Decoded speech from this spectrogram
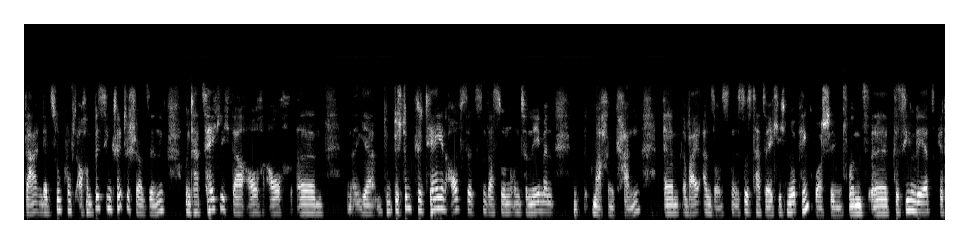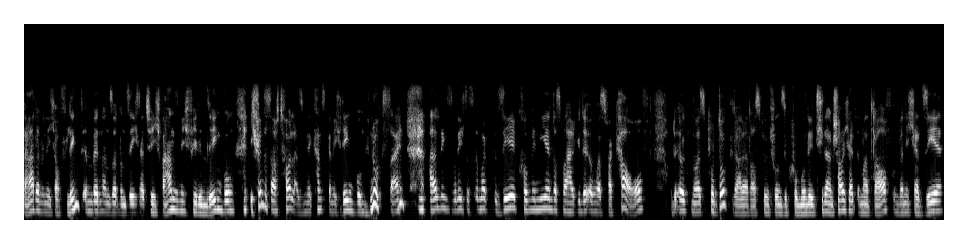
da in der Zukunft auch ein bisschen kritischer sind und tatsächlich da auch, auch ähm, ja, bestimmt Kriterien aufsetzen, dass so ein Unternehmen mitmachen kann, ähm, weil ansonsten ist es tatsächlich nur Pinkwashing. Und äh, das sehen wir jetzt gerade, wenn ich auf LinkedIn bin und so, dann sehe ich natürlich wahnsinnig viel den Regenbogen. Ich finde es auch toll, also mir kann es gar nicht Regenbogen genug sein. Allerdings, wenn ich das immer sehe, kombinieren, dass man halt wieder irgendwas verkauft oder irgendein neues Produkt gerade rausbringt für unsere Community, dann schaue ich halt immer drauf und wenn ich halt sehe,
